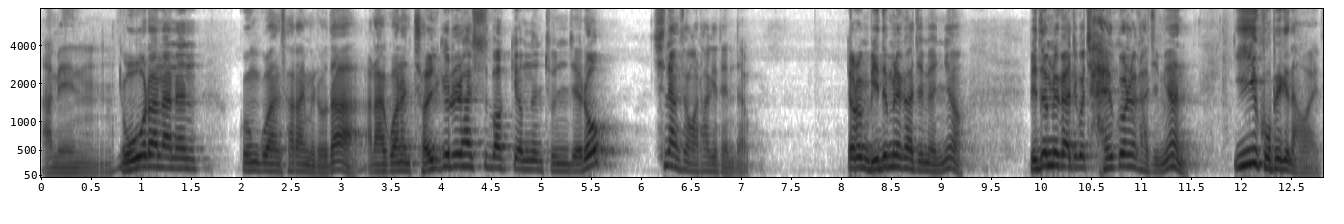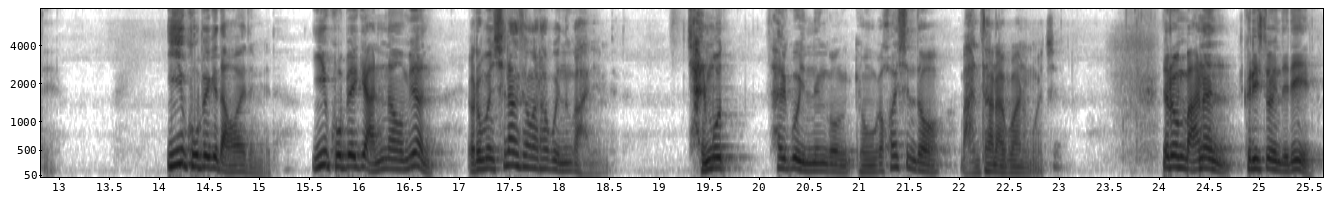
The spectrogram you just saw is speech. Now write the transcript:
아멘. 오라 나는 공고한 사람이로다. 라고 하는 절규를 할 수밖에 없는 존재로 신앙생활을 하게 된다고. 여러분 믿음을 가지면요. 믿음을 가지고 자유권을 가지면 이 고백이 나와야 돼요. 이 고백이 나와야 됩니다. 이 고백이 안 나오면 여러분 신앙생활 하고 있는 거 아닙니다. 잘못 살고 있는 경우가 훨씬 더 많다라고 하는 거죠. 여러분 많은 그리스도인들이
